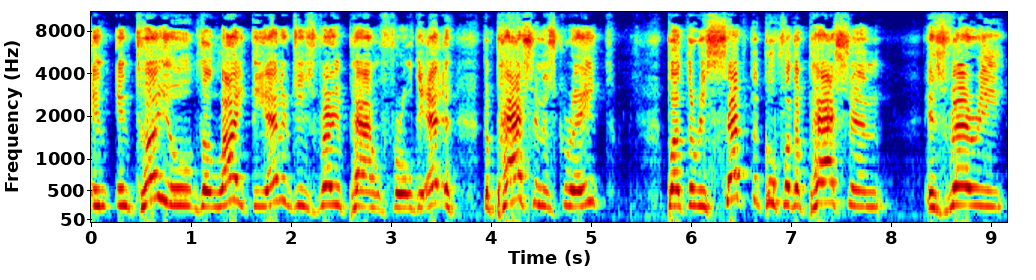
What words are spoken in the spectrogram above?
in in Tayu, the light, the energy is very powerful. The eh, the passion is great, but the receptacle for the passion is very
